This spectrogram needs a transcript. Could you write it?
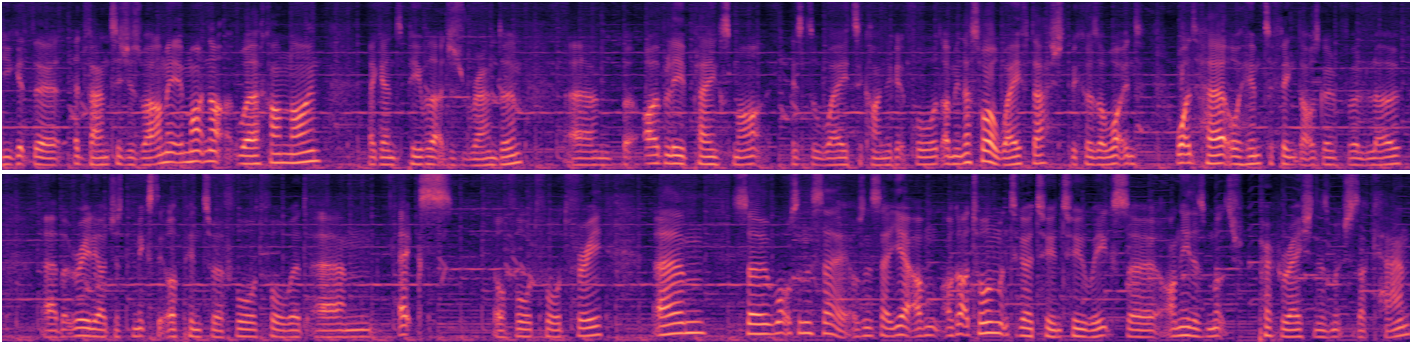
you get the advantage as well. I mean, it might not work online against people that are just random, um, but I believe playing smart is the way to kind of get forward. I mean, that's why I wave dashed because I wanted wanted her or him to think that I was going for a low uh, but really I just mixed it up into a forward forward um, X or forward forward 3 Um, so what was I gonna say? I was gonna say, yeah, I'm, I've got a tournament to go to in two weeks, so I need as much preparation as much as I can.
